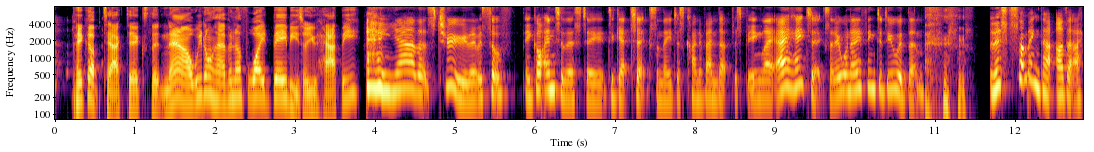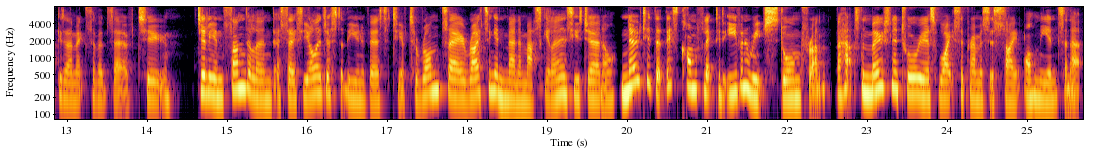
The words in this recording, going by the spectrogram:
pickup tactics that now we don't have enough white babies. Are you happy? yeah, that's true. They was sort of they got into this to to get chicks and they just kind of end up just being like, I hate chicks, I don't want anything to do with them. This is something that other academics have observed too. Gillian Sunderland, a sociologist at the University of Toronto, writing in Men and Masculinities journal, noted that this conflict had even reached Stormfront, perhaps the most notorious white supremacist site on the internet.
